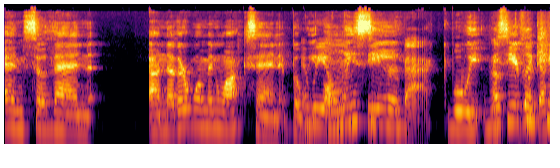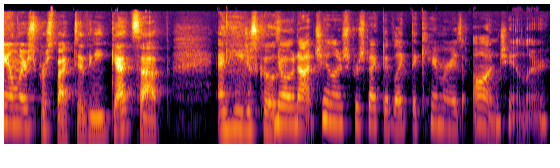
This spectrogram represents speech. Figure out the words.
And so then another woman walks in, but we, we only, only see, see her back. Well, we, we Oh, see it from like a- Chandler's perspective, and he gets up, and he just goes, No, not Chandler's perspective. Like the camera is on Chandler.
